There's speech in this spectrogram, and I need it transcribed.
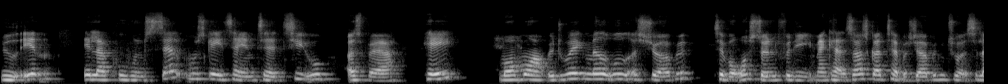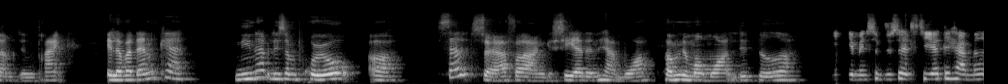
byde ind, eller kunne hun selv måske tage initiativ og spørge, hey, mormor, vil du ikke med ud og shoppe til vores søn? Fordi man kan altså også godt tage på shoppingtur, selvom det er en dreng. Eller hvordan kan Nina ligesom prøve at selv sørge for at engagere den her mor, kommende mormor, lidt bedre? Jamen, som du selv siger, det her med,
